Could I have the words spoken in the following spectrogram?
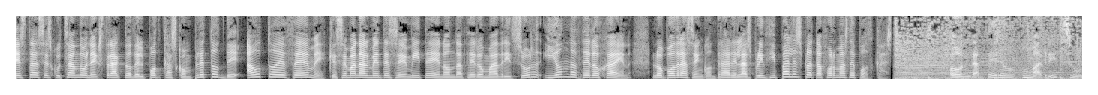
Estás escuchando un extracto del podcast completo de Auto FM, que semanalmente se emite en Onda Cero Madrid Sur y Onda Cero Jaén. Lo podrás encontrar en las principales plataformas de podcast. Onda Cero Madrid Sur.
